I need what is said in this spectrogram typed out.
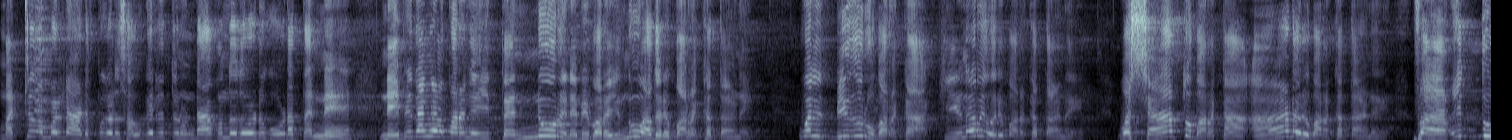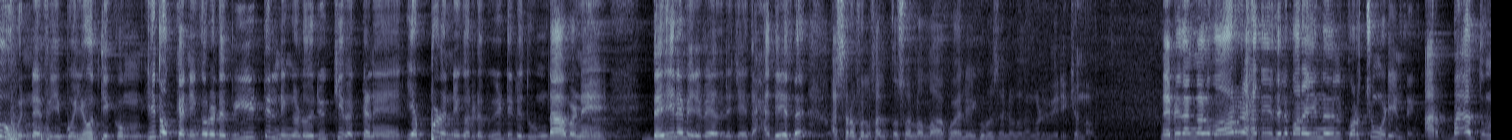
മറ്റു നമ്മളുടെ അടുപ്പുകൾ സൗകര്യത്തിനുണ്ടാകുന്നതോടുകൂടെ തന്നെ നബിതങ്ങൾ പറഞ്ഞ ഈ തെന്നൂറ് നബി പറയുന്നു അതൊരു ബറക്കത്താണ്. വൽ ബിറു ബറക്ക കിണർ ഒരു ബറക്കത്താണ്. വശാത്തു പറക്ക ആടൊരു പറക്കത്താണ് ബുയൂത്തിക്കും ഇതൊക്കെ നിങ്ങളുടെ വീട്ടിൽ നിങ്ങൾ ഒരുക്കി വെക്കണേ. എപ്പോഴും നിങ്ങളുടെ വീട്ടിൽ ഇത് ഉണ്ടാവണേ ദൈനമി നിവേദനം ചെയ്ത ഹദീസ് അഷ്റഫുൽ ഹൽക്ക് സല്ലല്ലാഹു അലൈഹി വസല്ലം തങ്ങൾ വിവരിക്കുന്നു. നബി തങ്ങൾ വേറൊരു ഹദീസിൽ പറയുന്നതിൽ കുറച്ചും കൂടിയുണ്ട്. അർബഅത്തും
